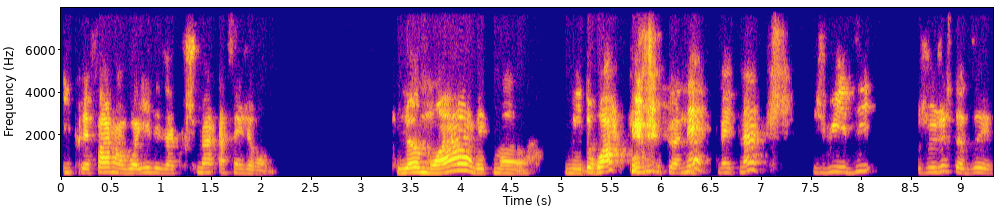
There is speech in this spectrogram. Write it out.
il préfère envoyer des accouchements à Saint-Jérôme. Puis là, moi, avec mon, mes droits que je connais maintenant, je lui ai dit, je veux juste te dire,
